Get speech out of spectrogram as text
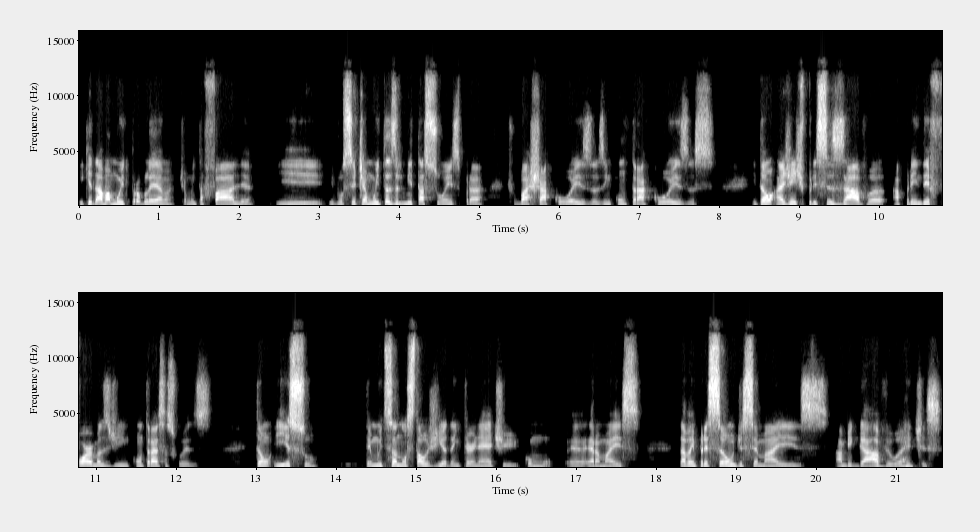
e que dava muito problema, tinha muita falha e, e você tinha muitas limitações para tipo, baixar coisas, encontrar coisas. Então, a gente precisava aprender formas de encontrar essas coisas. Então, isso tem muito essa nostalgia da internet, como é, era mais. dava a impressão de ser mais amigável antes,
